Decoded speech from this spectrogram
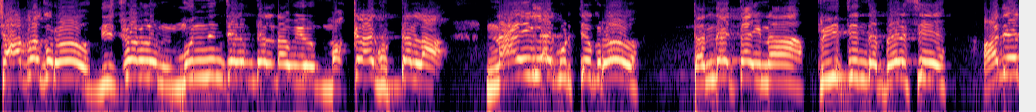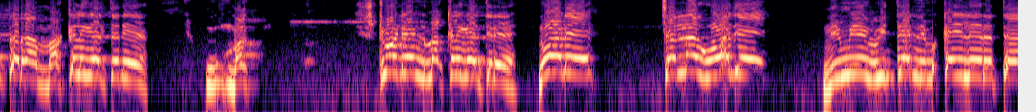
ಶಾಪ ಗುರು, ನಿಜವಾಗ್ಲು ಮುಂದಿನ ಜನ್ಮದಲ್ಲಿ ನಾವು ಮಕ್ಕಳಾಗಿ ಹುಟ್ಟಲ್ಲ. ನಾಯಿಗಳಾಗಿ ಹುಡ್ತೀವಿ ಗುರು. ತಂದೆ ತಾಯಿನ ಪ್ರೀತಿಯಿಂದ ಬೆಳೆಸಿ, ಅದೇ ತರ ಮಕ್ಕಳಿಗೆ ಹೇಳ್ತೀನಿ. ಮಕ್, ಸ್ಟೂಡೆಂಟ್ ಮಕ್ಕಳಿಗೆ ಹೇಳ್ತೀನಿ. ನೋಡಿ ಚೆನ್ನಾಗಿ ಓದಿ. ನಿಮ್ಮ ವಿದ್ಯೆ ನಿಮ್ಮ ಕೈಯಲ್ಲಿ ಇರುತ್ತೆ.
